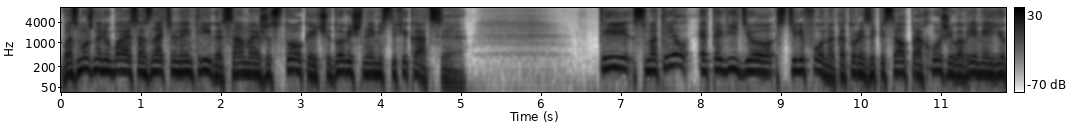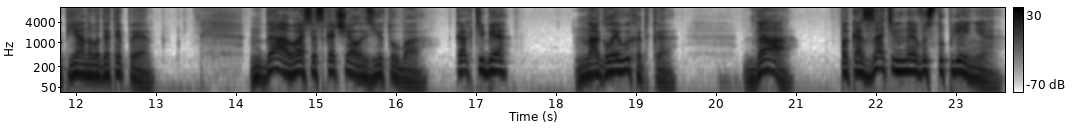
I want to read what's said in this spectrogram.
Возможно, любая сознательная интрига, самая жестокая и чудовищная мистификация. Ты смотрел это видео с телефона, которое записал прохожий во время ее пьяного ДТП? Да, Вася скачал из Ютуба. Как тебе? Наглая выходка. Да, показательное выступление.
